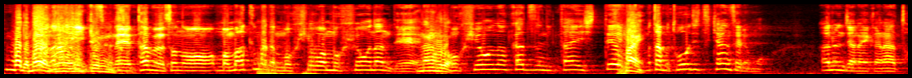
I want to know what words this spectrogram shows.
まだまだないでするんね、多分その、まあ、あくまで目標は目標なんで、目標の数に対して、はい。まあ、多分当日キャンセルもあるんじゃないかなと。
